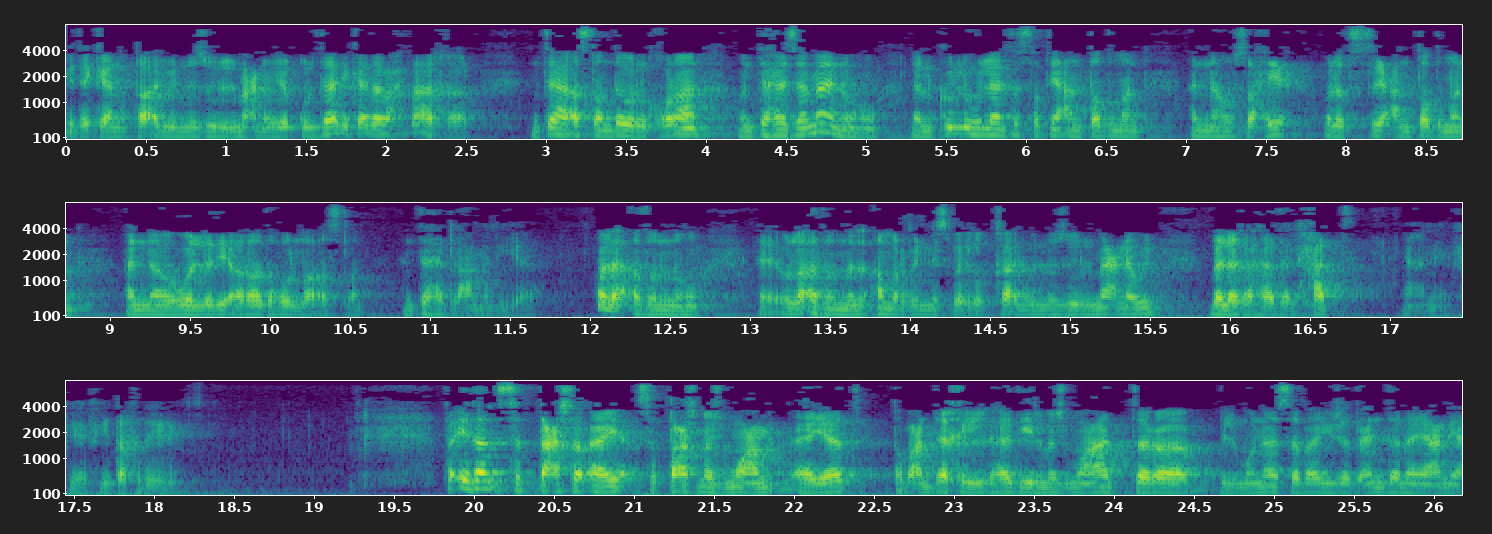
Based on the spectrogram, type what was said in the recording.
إذا كان قائل بالنزول المعنوي يقول ذلك هذا بحث آخر. انتهى أصلا دور القرآن وانتهى زمانه. لأن كله لا تستطيع أن تضمن أنه صحيح ولا تستطيع أن تضمن أنه هو الذي أراده الله أصلا. انتهت العملية. ولا أظنه ولا أظن الأمر بالنسبة للقائل بالنزول المعنوي بلغ هذا الحد يعني في في تقديري. فإذا 16 آية 16 مجموعة من آيات. طبعا داخل هذه المجموعات ترى بالمناسبة يوجد عندنا يعني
